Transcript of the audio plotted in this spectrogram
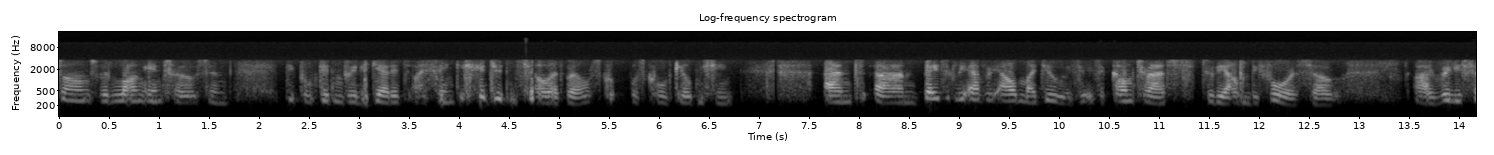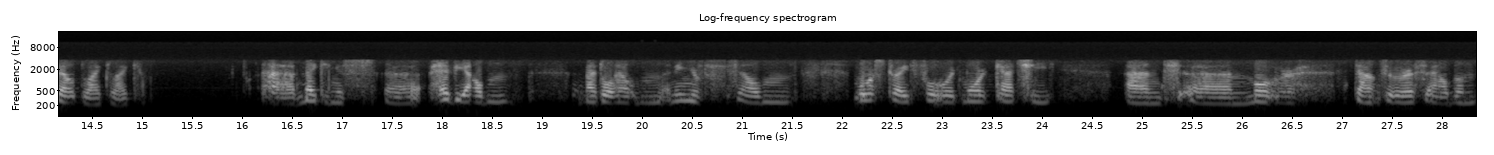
songs with long intros and people didn't really get it. I think it didn't sell that well. It was called Guilt Machine. And um, basically, every album I do is, is a contrast to the album before. So I really felt like like uh, making a uh, heavy album, metal album, an in-your-face album, more straightforward, more catchy, and um, more down-to-earth album,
